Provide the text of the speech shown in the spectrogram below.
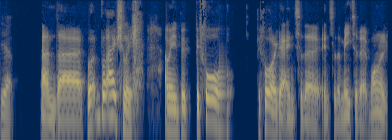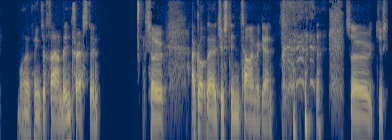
Yeah. And uh, but but actually, I mean, b- before before I get into the into the meat of it, one of one of the things I found interesting. So I got there just in time again. so just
